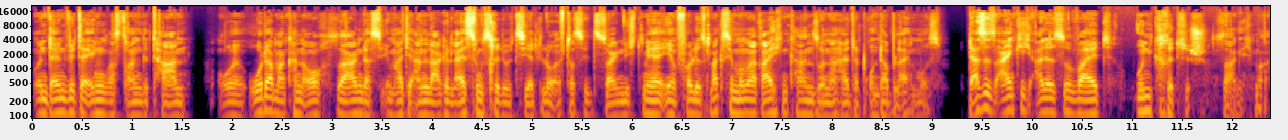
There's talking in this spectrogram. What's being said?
Und dann wird da irgendwas dran getan. Oder man kann auch sagen, dass eben halt die Anlage leistungsreduziert läuft, dass sie sozusagen nicht mehr ihr volles Maximum erreichen kann, sondern halt darunter bleiben muss. Das ist eigentlich alles soweit unkritisch, sage ich mal.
